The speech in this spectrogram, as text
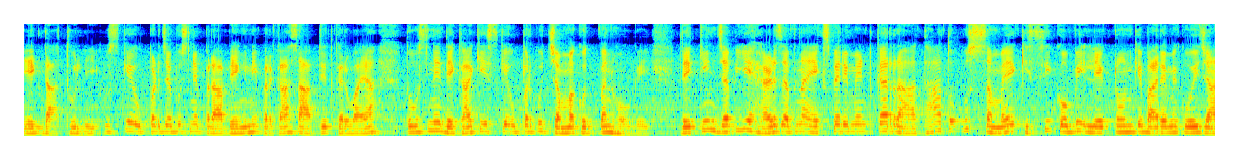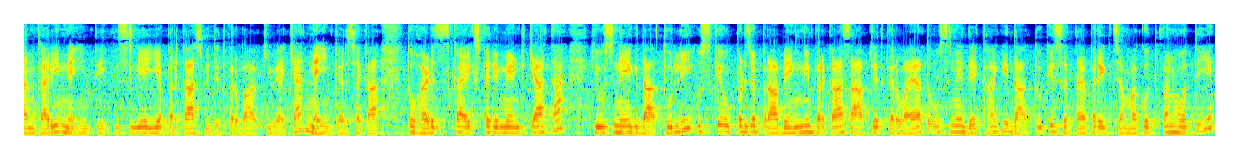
एक धातु ली. उसके ऊपर जब उसने प्राबेंगनी प्रकाश आपतित करवाया तो उसने देखा कि इसके ऊपर कुछ चमक उत्पन्न हो गई. लेकिन जब ये हर्ड्स अपना एक्सपेरिमेंट कर रहा था तो उस समय किसी को भी इलेक्ट्रॉन के बारे में कोई जानकारी नहीं थी, इसलिए यह प्रकाश विद्युत प्रभाव की व्याख्या नहीं कर सका। तो हर्ड्स का एक्सपेरिमेंट क्या था कि उसने एक धातु ली, उसके ऊपर जब प्राबेंगनी प्रकाश आपतित करवाया तो उसने देखा कि धातु की सतह पर एक चमक उत्पन्न होती है,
